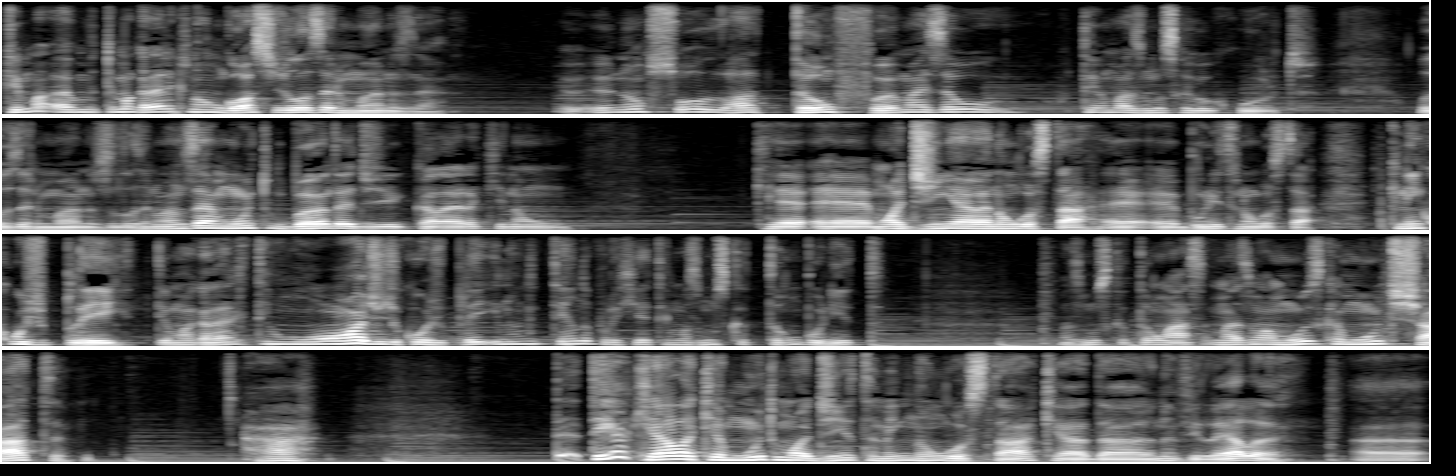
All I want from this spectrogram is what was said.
Tem uma, tem uma galera que não gosta de Los Hermanos, né? Eu, eu não sou lá tão fã, mas eu tenho umas músicas que eu curto. Los Hermanos. Los Hermanos é muito banda de galera que não que é, é modinha não gostar, é, é, bonito não gostar. Que nem Coldplay. Tem uma galera que tem um ódio de Coldplay e não entendo porquê. Tem umas músicas tão bonitas. Umas músicas tão massas. Mas uma música muito chata. Ah. Tem aquela que é muito modinha também não gostar, que é a da Ana Vilela, a,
